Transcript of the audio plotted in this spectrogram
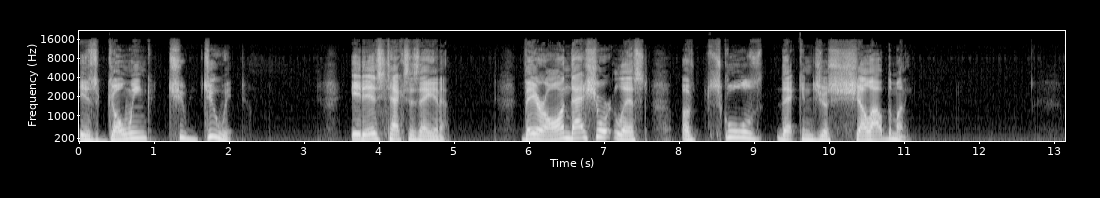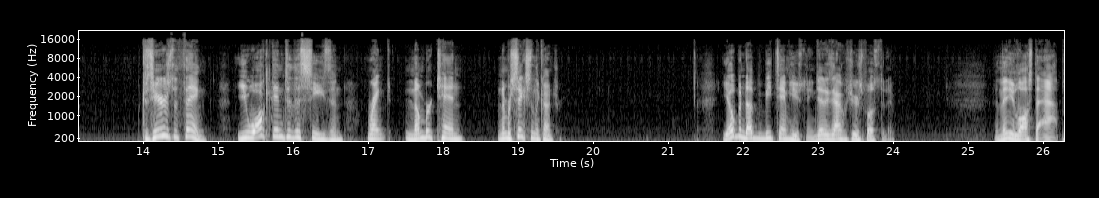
is going to do it, it is Texas A&M. They are on that short list of schools that can just shell out the money. Because here's the thing you walked into the season ranked number 10, number six in the country. You opened up, you beat Sam Houston. You did exactly what you were supposed to do. And then you lost to App.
